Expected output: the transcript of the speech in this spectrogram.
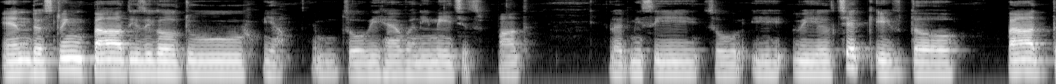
And the string path is equal to yeah so we have an image path. Let me see so we'll check if the path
